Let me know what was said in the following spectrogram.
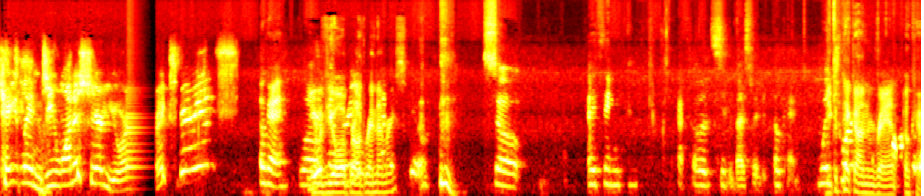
Caitlin, do you want to share your experience? Okay. Well, Your, your memory- Broadway memories? So, I think uh, let's see the best way. To, okay. you Which could one? pick on Rand. Okay.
